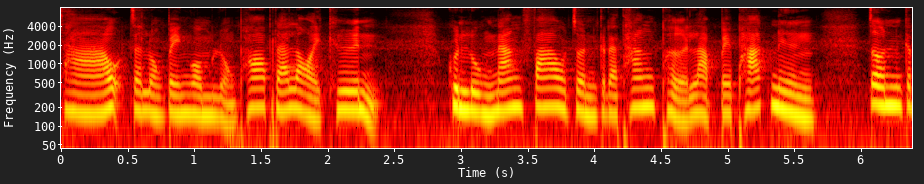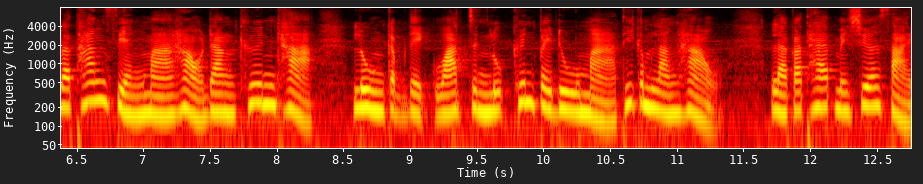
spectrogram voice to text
เช้าจะลงไปงมหลวงพ่อพระลอยขึ้น คุณลุงนั่งเฝ้าจนกระทั่งเผลอหลับไปพักหนึ่ง จนกระทั่งเสียงหมาเห่าดังขึ้นค่ะ ลุงกับเด็กวัดจึงลุกขึ้นไปดูหมาที่กำลังเห่า แล้วก็แทบไม่เชื่อสาย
